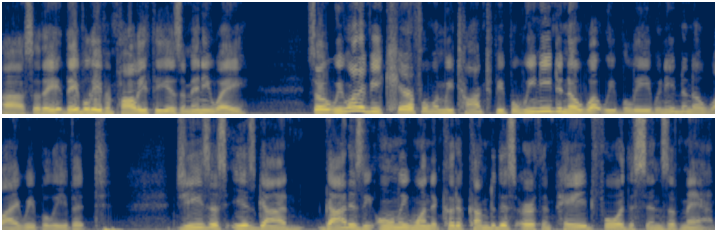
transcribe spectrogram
Uh, so they, they believe in polytheism anyway. So we want to be careful when we talk to people. We need to know what we believe, we need to know why we believe it. Jesus is God. God is the only one that could have come to this earth and paid for the sins of man.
